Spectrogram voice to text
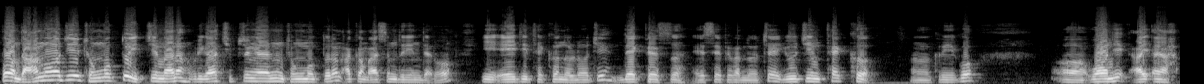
뭐 나머지 종목도 있지만 우리가 집중하는 종목들은 아까 말씀드린 대로 이 AD 테크놀로지, 넥패스, SF 반도체, 유진 테크 어, 그리고 어, 원익, I, 아,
